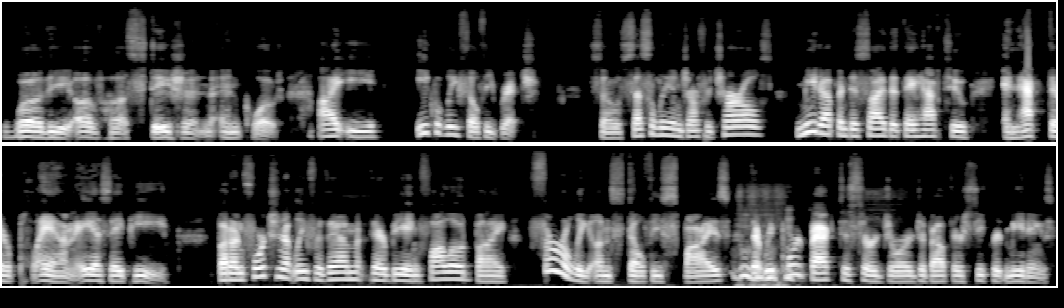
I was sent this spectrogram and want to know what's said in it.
worthy of her station, end quote, i.e., equally filthy rich. So Cecily and Geoffrey Charles meet up and decide that they have to enact their plan ASAP. But unfortunately for them, they're being followed by thoroughly unstealthy spies that report back to Sir George about their secret meetings.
